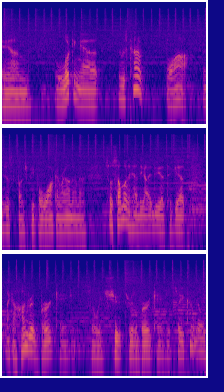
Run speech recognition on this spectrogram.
and looking at it, it was kind of blah. It was just a bunch of people walking around on there. So someone had the idea to get like a hundred bird cages. So we'd shoot through the bird cages, so you couldn't really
